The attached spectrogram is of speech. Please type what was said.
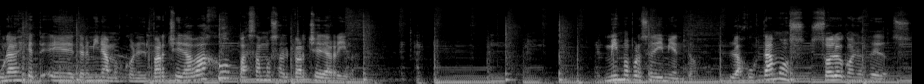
Una vez que eh, terminamos con el parche de abajo, pasamos al parche de arriba. Mismo procedimiento, lo ajustamos solo con los dedos.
